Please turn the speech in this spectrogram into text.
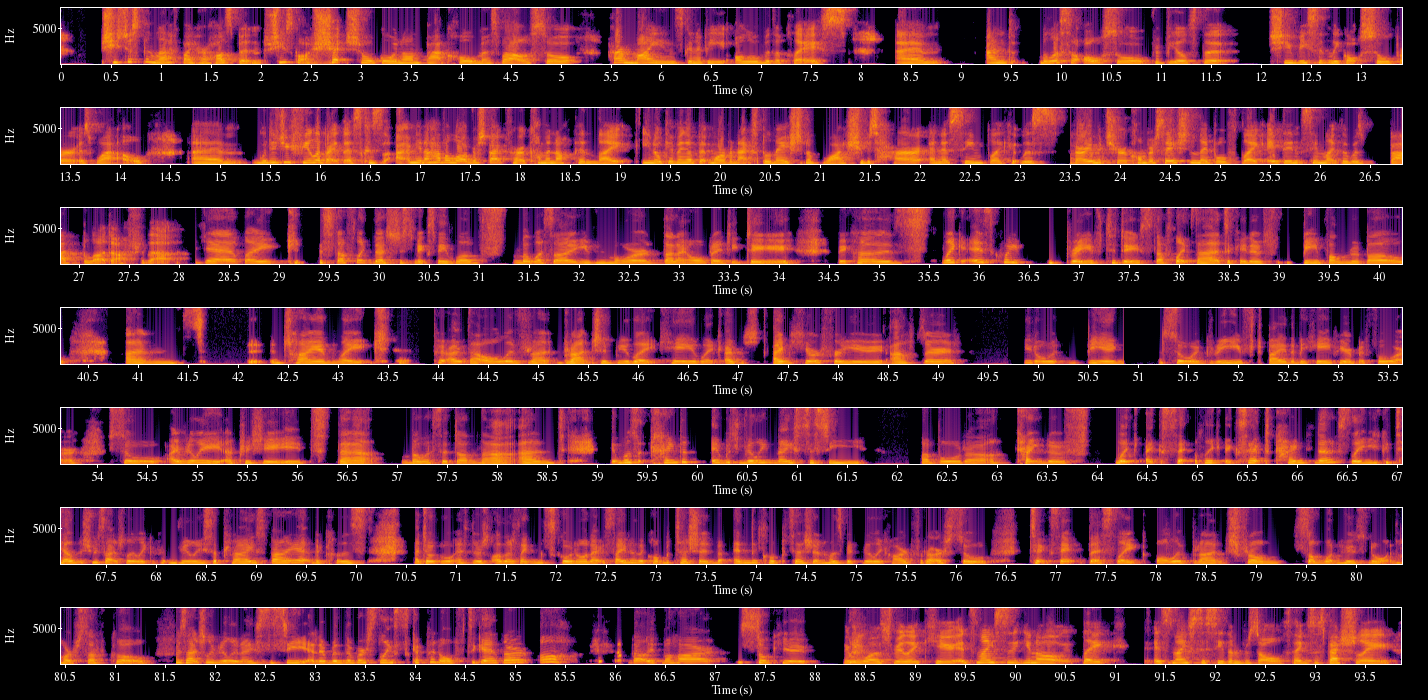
she's just been left by her husband. She's got a mm. shit show going on back home as well. So her mind's going to be all over the place. Um, and Melissa also reveals that she recently got sober as well. Um, what did you feel about this? Because I mean, I have a lot of respect for her coming up and like, you know, giving a bit more of an explanation of why she was hurt. And it seemed like it was a very mature conversation. They both like it didn't seem like there was bad blood after that. Yeah, like stuff like this just makes me love Melissa even more than I already do. Because like it is quite brave to do stuff like that, to kind of be vulnerable and uh, try and like put out that olive branch and be like, "Hey, like I'm I'm here for you." After you know being so aggrieved by the behavior before, so I really appreciate that Melissa done that, and it was kind of it was really nice to see Abhora kind of like accept like accept kindness. Like you could tell that she was actually like really surprised by it because i don't know if there's other things going on outside of the competition but in the competition has been really hard for her. So to accept this like olive branch from someone who's not in her circle was actually really nice to see. And then when they were like skipping off together oh melted my heart so cute. It was really cute. It's nice you know like it's nice to see them resolve things especially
